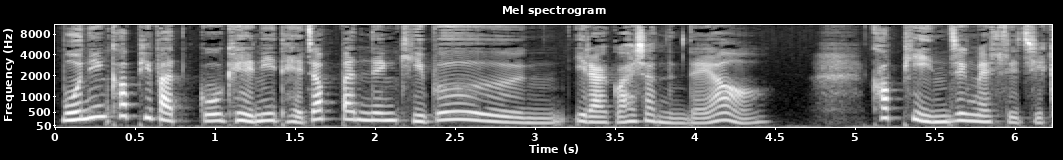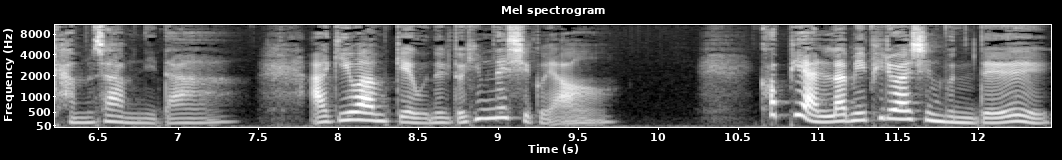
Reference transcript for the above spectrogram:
모닝커피 받고 괜히 대접받는 기분이라고 하셨는데요. 커피 인증 메시지 감사합니다. 아기와 함께 오늘도 힘내시고요. 커피 알람이 필요하신 분들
